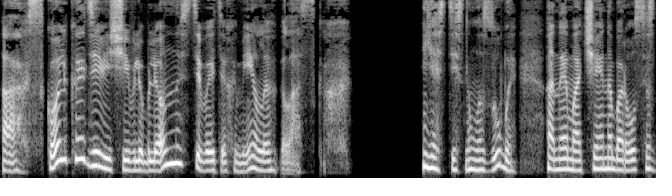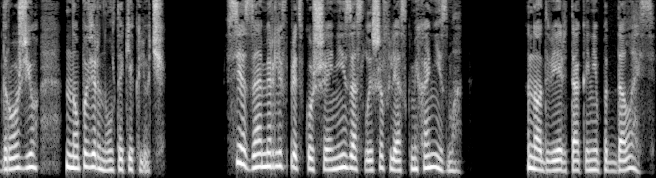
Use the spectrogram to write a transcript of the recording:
Ах, сколько девичьей влюбленности в этих милых глазках!» Я стиснула зубы, а Немо отчаянно боролся с дрожью, но повернул таки ключ. Все замерли в предвкушении, заслышав лязг механизма. Но дверь так и не поддалась.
